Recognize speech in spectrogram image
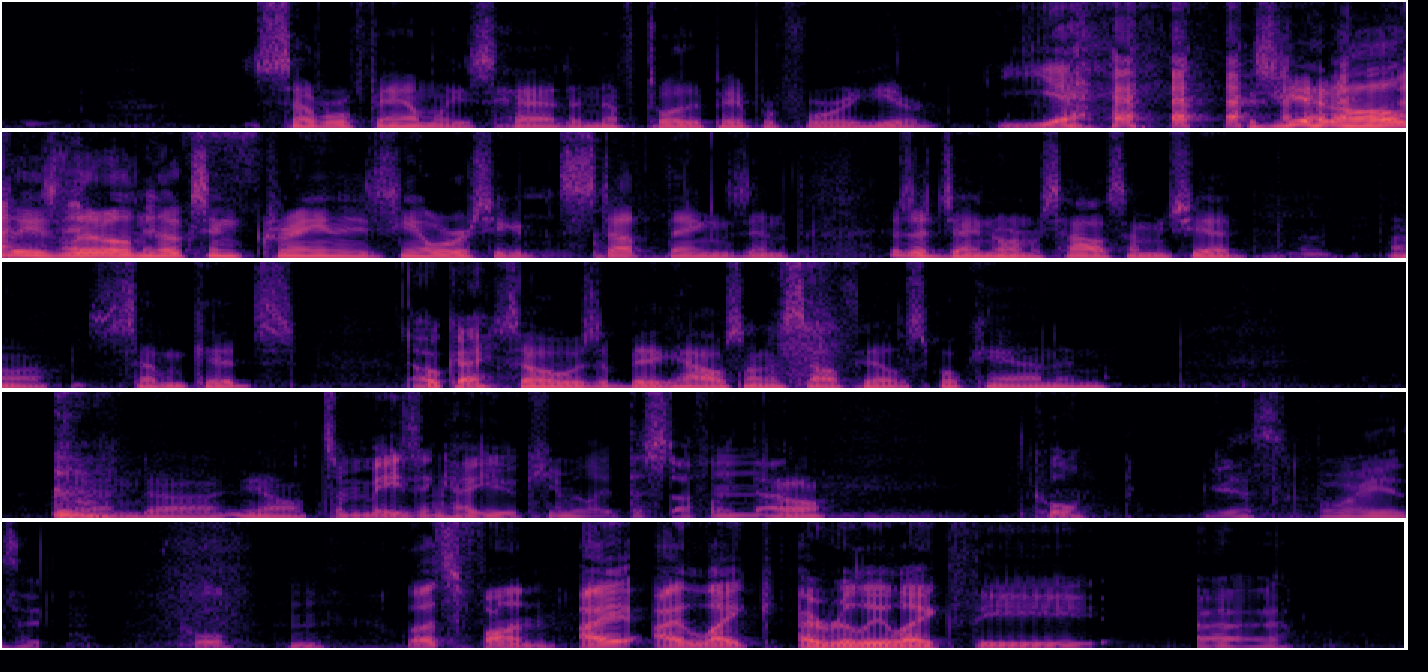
several families had enough toilet paper for a year Yeah. because she had all these little nooks and crannies you know where she could stuff things and it was a ginormous house i mean she had I don't know, seven kids okay. so it was a big house on the south hill of spokane and and uh, you know It's amazing how you accumulate the stuff like that. oh Cool. Yes, boy, is it. Cool. Well, that's fun. I I like. I really like the. Uh,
